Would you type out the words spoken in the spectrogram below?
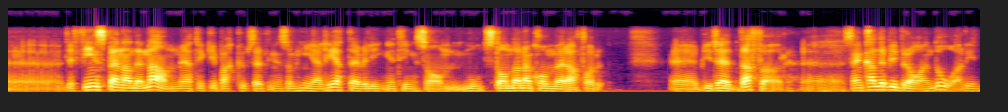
Eh, det finns spännande namn, men jag tycker backuppsättningen som helhet är väl ingenting som motståndarna kommer att ha, eh, bli rädda för. Eh, sen kan det bli bra ändå. Det är,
